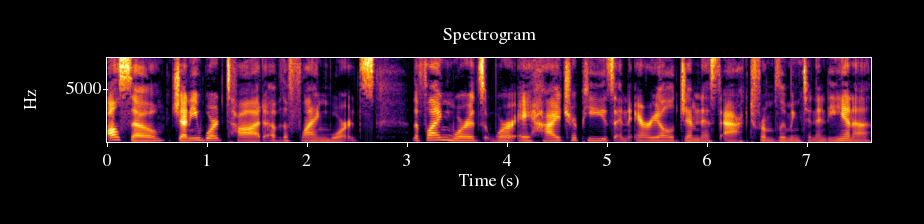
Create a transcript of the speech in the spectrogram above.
Also, Jenny Ward Todd of the Flying Wards. The Flying Wards were a high trapeze and aerial gymnast act from Bloomington, Indiana,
